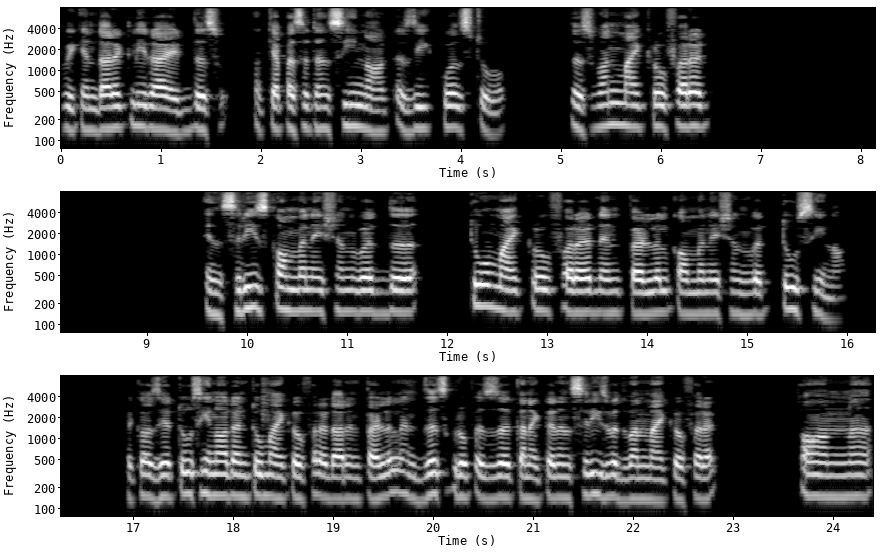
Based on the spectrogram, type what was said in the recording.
we can directly write this capacitance C naught is equals to this 1 microfarad in series combination with the 2 microfarad in parallel combination with 2 C naught because here 2 C naught and 2 microfarad are in parallel and this group is connected in series with 1 microfarad. On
